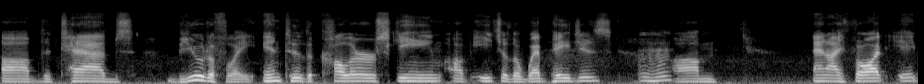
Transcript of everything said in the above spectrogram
uh, the tabs beautifully into the color scheme of each of the web pages. Um, and I thought it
